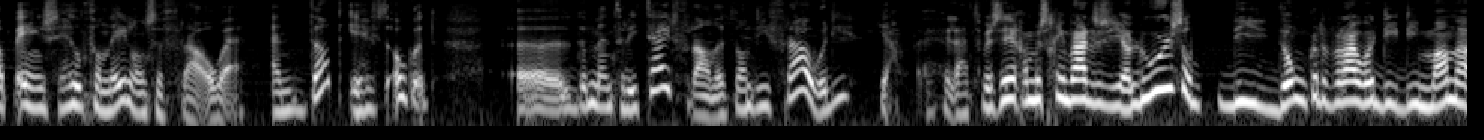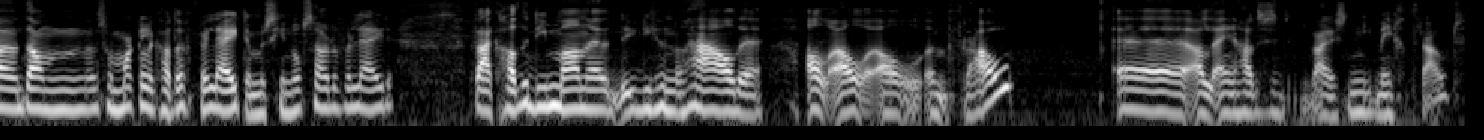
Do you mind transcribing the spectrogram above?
opeens heel veel Nederlandse vrouwen. En dat heeft ook het, de mentaliteit veranderd. Want die vrouwen, die, ja, laten we zeggen, misschien waren ze jaloers op die donkere vrouwen die die mannen dan zo makkelijk hadden verleid en misschien nog zouden verleiden. Vaak hadden die mannen die, die hun haalden al, al, al een vrouw. Uh, alleen hadden ze, waren ze niet mee getrouwd.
